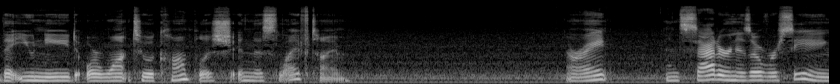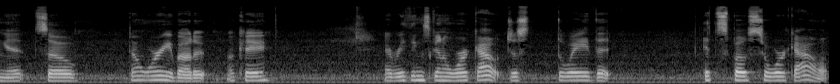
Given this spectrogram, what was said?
that you need or want to accomplish in this lifetime. All right? And Saturn is overseeing it, so don't worry about it, okay? Everything's going to work out just the way that it's supposed to work out.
